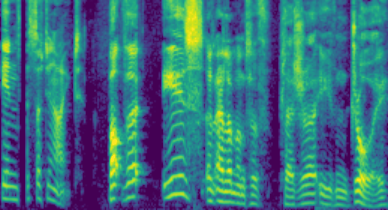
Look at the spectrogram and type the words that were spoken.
in such an act. But there is an element of pleasure, even joy,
